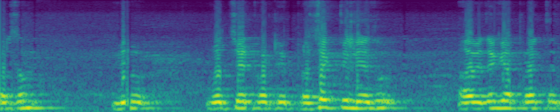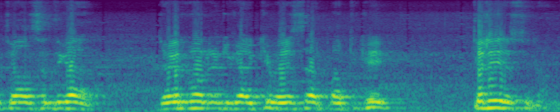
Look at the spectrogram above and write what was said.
కోసం మీరు వచ్చేటువంటి ప్రసక్తి లేదు. ఆ విధంగా ప్రయత్నం చేయాల్సిందిగా జగన్మోహన్ రెడ్డి గారికి వైఎస్ఆర్ పార్టీకి తెలియజేస్తున్నాను.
